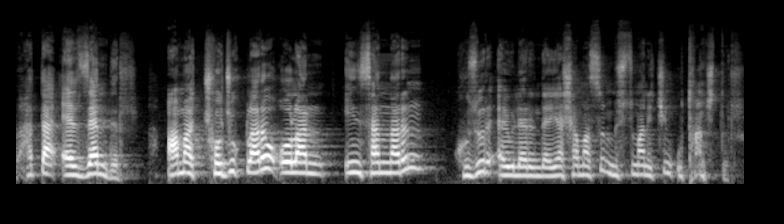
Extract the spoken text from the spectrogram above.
hatta elzemdir. Ama çocukları olan insanların huzur evlerinde yaşaması Müslüman için utançtır.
